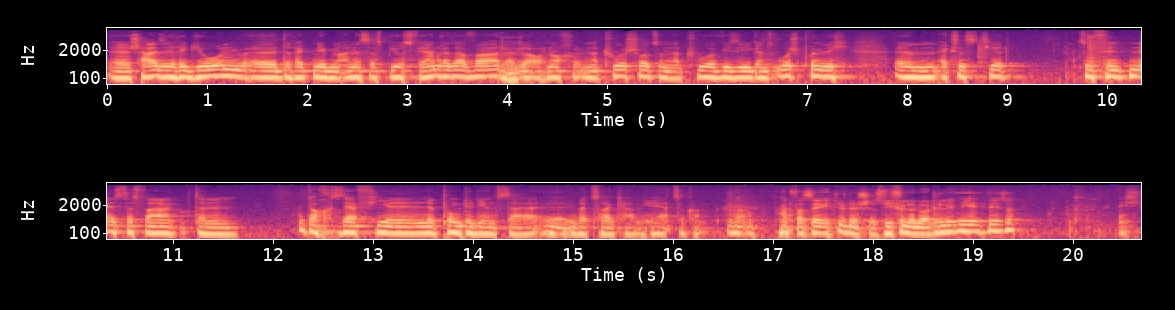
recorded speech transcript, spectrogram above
äh, Schalsee-Region äh, direkt nebenan ist das Biosphärenreservat, mhm. also auch noch Naturschutz und Natur, wie sie ganz ursprünglich ähm, existiert, zu finden ist. Das war dann doch sehr viele Punkte, die uns da äh, mhm. überzeugt haben, hierher zu kommen. Ja, hat was sehr Idyllisches. Wie viele Leute leben hier in Knese? Ich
